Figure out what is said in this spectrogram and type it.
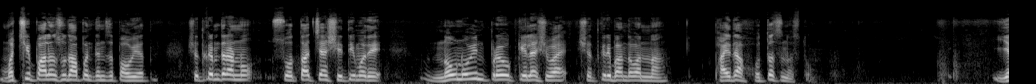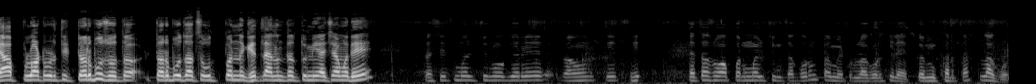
मच्छी पालन सुद्धा आपण त्यांचं पाहूयात. शेतकरी मित्रांनो स्वतःच्या शेतीमध्ये नवनवीन प्रयोग केल्याशिवाय शेतकरी बांधवांना फायदा होतच नसतो. या प्लॉटवरती टरबूज होतं. टरबुजाचं उत्पन्न घेतल्यानंतर तुम्ही याच्यामध्ये तसेच मल्चिंग वगैरे राहून तेच त्याचाच वापर मल्चिंगचा करून टोमॅटो लागवड केली आहे. कमी खर्चात लागवड.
